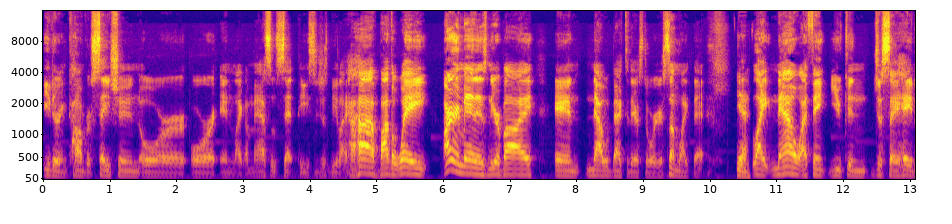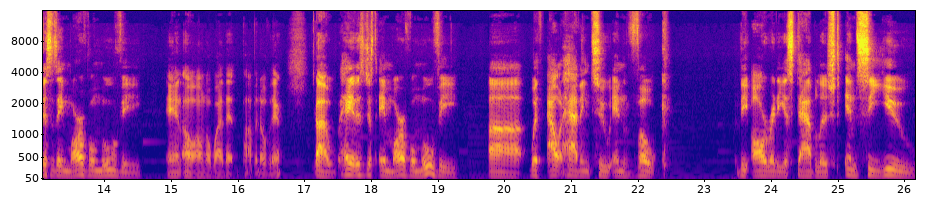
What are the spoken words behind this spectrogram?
either in conversation or or in like a massive set piece to just be like, haha, by the way, Iron Man is nearby, and now we're back to their story or something like that. Yeah. Like now I think you can just say, hey, this is a Marvel movie, and oh, I don't know why that popping over there. Uh, hey, this is just a Marvel movie, uh, without having to invoke the already established MCU.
